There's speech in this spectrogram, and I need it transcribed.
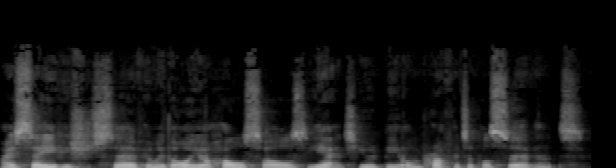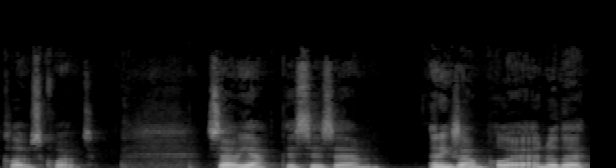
I say if you should serve him with all your whole souls, yet you would be unprofitable servants. Close quote. So yeah, this is um, an example, uh, another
